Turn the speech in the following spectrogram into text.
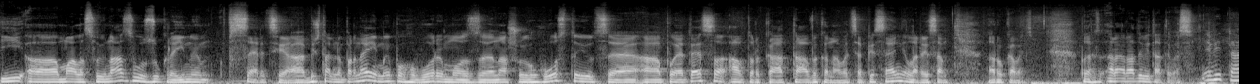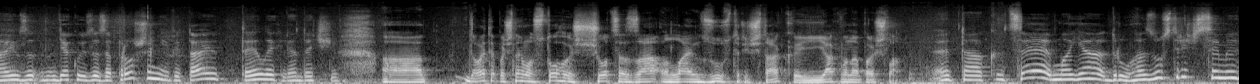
і мала свою назву з Україною в серці. Більш детально про неї ми поговоримо з нашою гостею. Це поетеса, авторка та виконавиця пісень Лариса Рукавець. Рада вітати вас. Вітаю, дякую за запрошення. Вітаю телеглядачів. А, давайте почнемо з того, що це за онлайн зустріч, так і як вона пройшла. Е, Так, це моя друга зустріч з цими.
